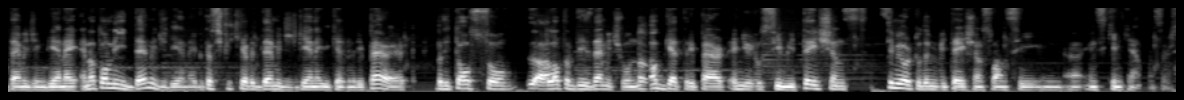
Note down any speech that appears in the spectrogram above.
damaging DNA. And not only damage DNA, because if you have a damaged DNA, you can repair it, but it also, a lot of this damage will not get repaired and you'll see mutations similar to the mutations one see in, uh, in skin cancers.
